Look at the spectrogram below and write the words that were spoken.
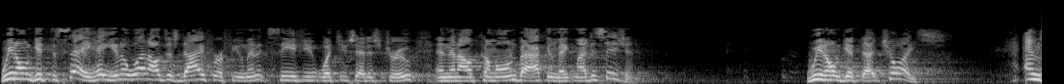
We don't get to say, hey, you know what, I'll just die for a few minutes, see if you, what you said is true, and then I'll come on back and make my decision. We don't get that choice. And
